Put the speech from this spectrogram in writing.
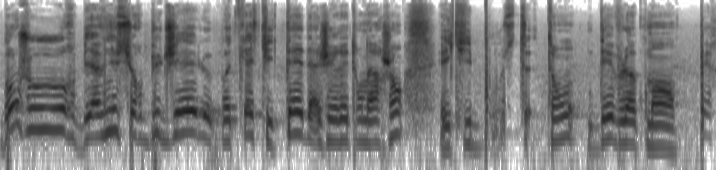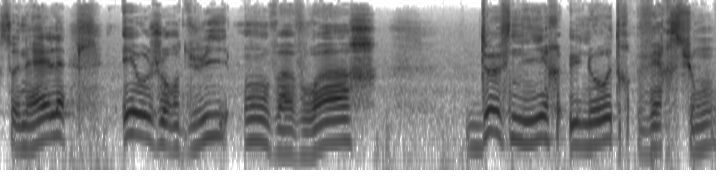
Bonjour, bienvenue sur Budget, le podcast qui t'aide à gérer ton argent et qui booste ton développement personnel. Et aujourd'hui, on va voir devenir une autre version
